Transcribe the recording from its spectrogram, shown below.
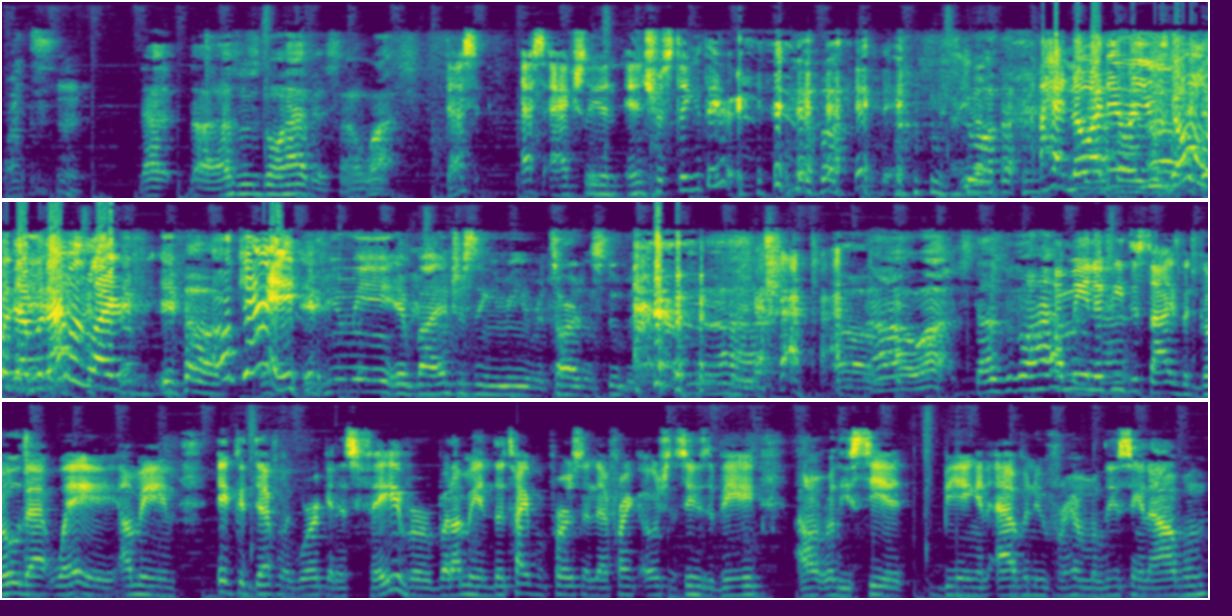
What? Hmm. That, uh, that's what's gonna happen, son. Watch. That's that's actually an interesting theory. You know, I had no idea where you was going with that, but that was like If, if, okay. if you mean if by interesting you mean retarded and stupid. Nah. um, Nah, watch. That's what's gonna happen. I mean, if he decides to go that way, I mean, it could definitely work in his favor. But I mean, the type of person that Frank Ocean seems to be, I don't really see it being an avenue for him releasing an album.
